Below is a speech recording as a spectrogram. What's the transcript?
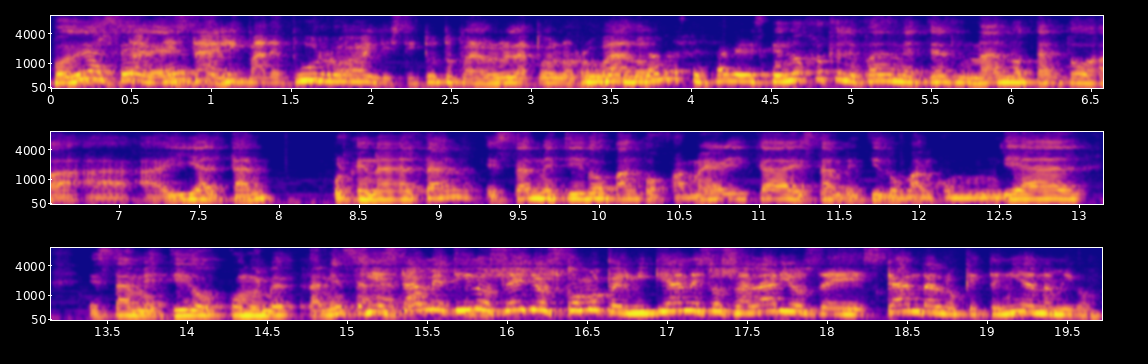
Podría ser, Está, ¿eh? está el IPA de Purro, el Instituto para devolver al pueblo robado. más que sabes que no creo que le puedan meter mano tanto a, a- ahí al TAN, porque en Altán están metido Bank of America, están metido Banco Mundial, están metido como también se- Si están metidos ellos, ¿cómo permitían esos salarios de escándalo que tenían, amigo?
